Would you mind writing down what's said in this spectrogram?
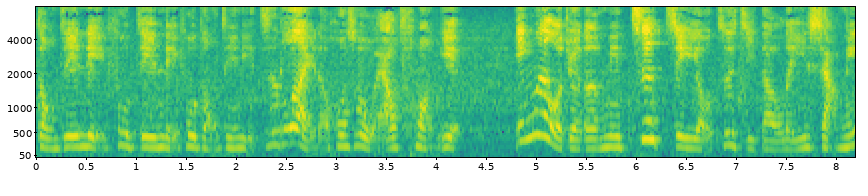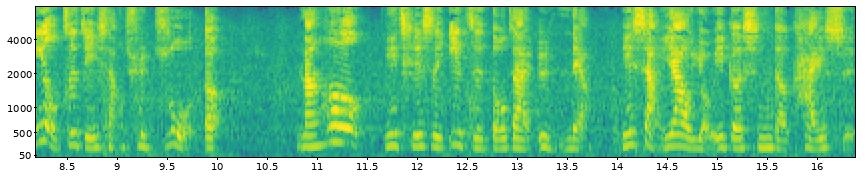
总经理、副经理、副总经理之类的，或是我要创业。因为我觉得你自己有自己的理想，你有自己想去做的，然后你其实一直都在酝酿。你想要有一个新的开始，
